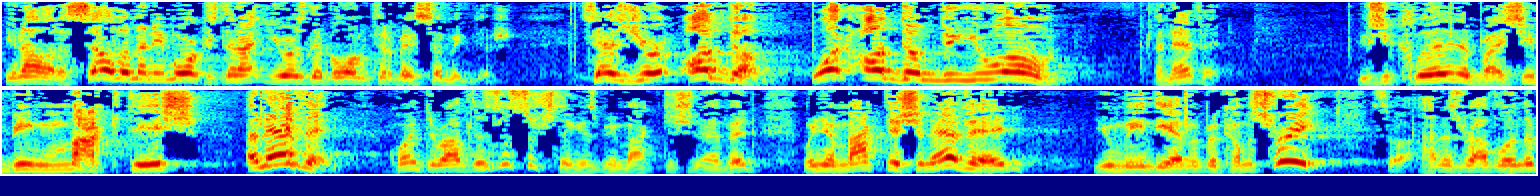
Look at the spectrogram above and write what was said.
You're not allowed to sell them anymore because they're not yours, they belong to the Beis Hamikdash. It says you're Adam. What Adam do you own? An Evid. You see clearly in the Brisa, you're being Makdish, an Evid. According to Rav, there's no such thing as being Makdish an Evid. When you're Makdish an Evid, you mean the Evid becomes free. So how does Rav learn the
